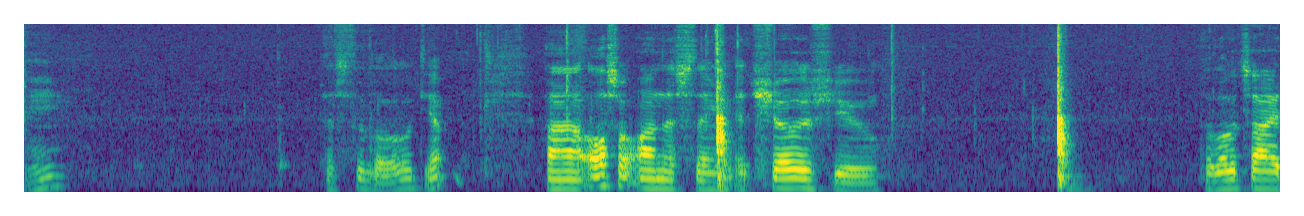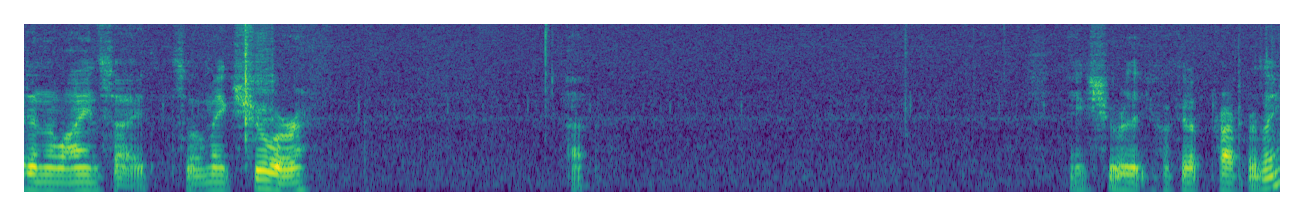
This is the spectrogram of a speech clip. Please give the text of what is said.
Okay. That's the load, yep. Uh, also on this thing, it shows you the load side and the line side. So make sure uh, make sure that you hook it up properly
